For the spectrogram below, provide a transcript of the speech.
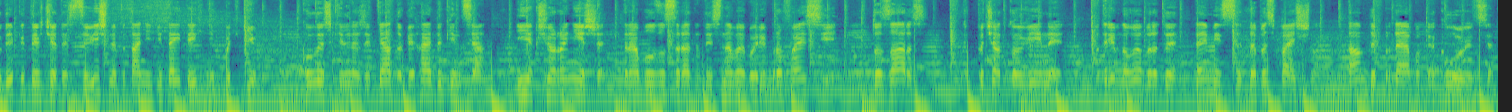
Куди піти вчитись? Це вічне питання дітей та їхніх батьків, коли шкільне життя добігає до кінця. І якщо раніше треба було зосередитись на виборі професії, то зараз, початком війни, потрібно вибрати те місце, де безпечно, там, де про тебе попіклуються.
